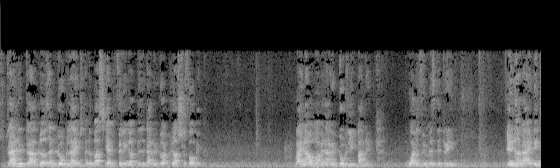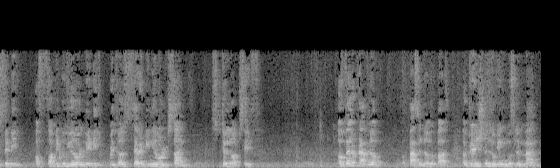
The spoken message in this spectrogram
stranded travelers and localites, and the bus kept filling up till the time it got claustrophobic. By now, mom and I were totally panicked. What if we miss the train? In a rioting city, a 42 year old lady with her 17 year old son still not safe. A fellow traveler, a passenger on the bus, a traditional looking Muslim man,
